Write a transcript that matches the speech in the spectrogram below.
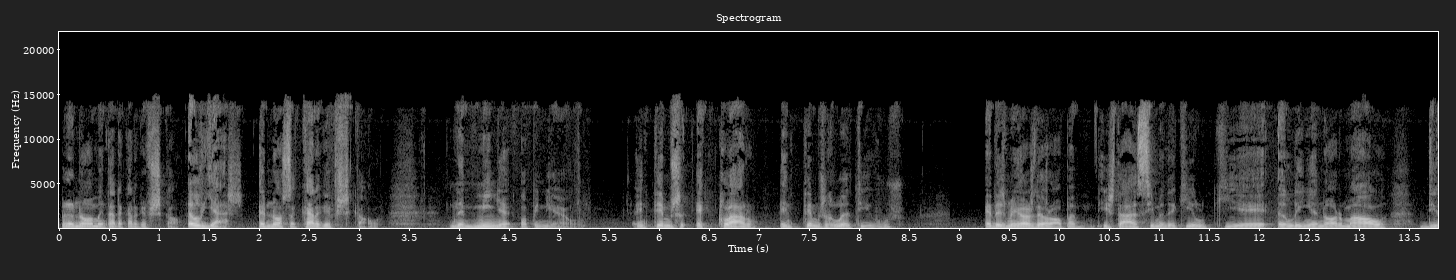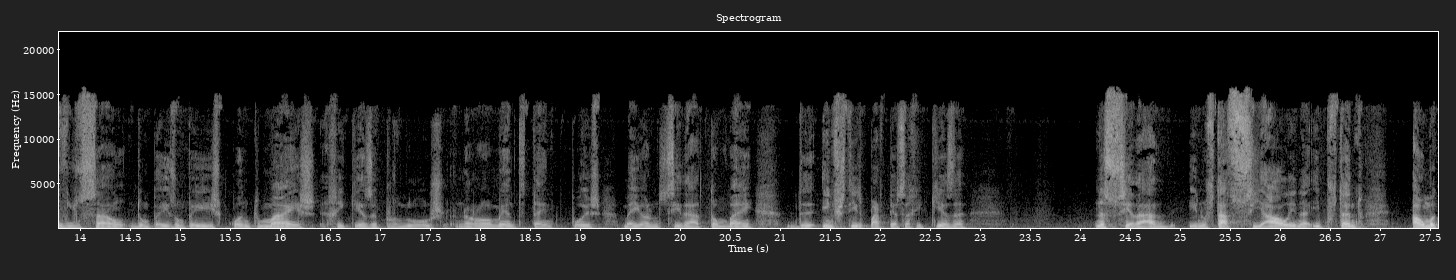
para não aumentar a carga fiscal. Aliás, a nossa carga fiscal, na minha opinião, em termos, é claro, em termos relativos, é das maiores da Europa e está acima daquilo que é a linha normal de evolução de um país. Um país, quanto mais riqueza produz, normalmente tem depois maior necessidade também de investir parte dessa riqueza na sociedade e no Estado Social e, na, e portanto, há uma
